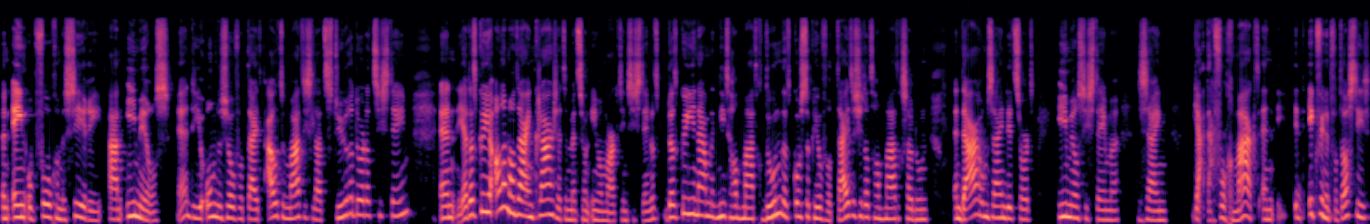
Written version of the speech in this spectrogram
een opvolgende serie aan e-mails, hè, die je om de zoveel tijd automatisch laat sturen door dat systeem. En ja, dat kun je allemaal daarin klaarzetten met zo'n e-mailmarketing systeem. Dat, dat kun je namelijk niet handmatig doen. Dat kost ook heel veel tijd als je dat handmatig zou doen. En daarom zijn dit soort e-mailsystemen zijn ja, daarvoor gemaakt. En ik vind het fantastisch.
